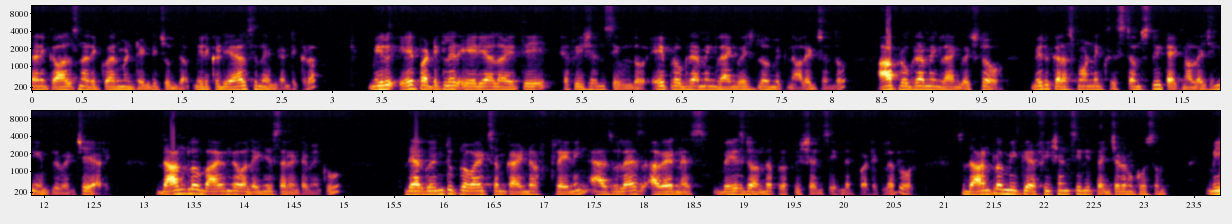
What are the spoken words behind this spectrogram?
దానికి కావాల్సిన రిక్వైర్మెంట్ ఏంటి చూద్దాం. మీరు ఇక్కడ చేయాల్సింది ఏంటంటే ఇక్కడ మీరు ఏ పర్టికులర్ ఏరియాలో అయితే ఎఫిషియన్సీ ఉందో ఏ ప్రోగ్రామింగ్ లాంగ్వేజ్లో మీకు నాలెడ్జ్ ఉందో ఆ ప్రోగ్రామింగ్ లాంగ్వేజ్లో మీరు కరస్పాండింగ్ సిస్టమ్స్ని టెక్నాలజీని ఇంప్లిమెంట్ చేయాలి. దాంట్లో భాగంగా వాళ్ళు ఏం చేస్తారంటే మీకు they are going to provide some kind of training as well as awareness based on the proficiency in that particular role so దాంట్లో మీకు ఎఫిషియన్సీని పెంచడం కోసం మీ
